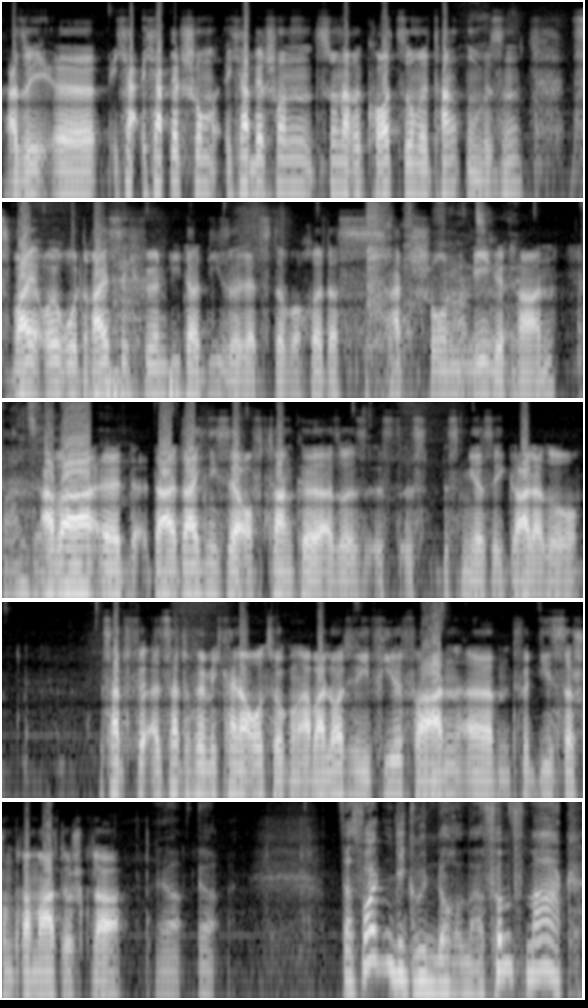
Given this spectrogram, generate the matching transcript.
Also äh, ich, ich habe jetzt schon, ich habe jetzt schon zu einer Rekordsumme tanken müssen. 2,30 Euro für einen Liter Diesel letzte Woche. Das hat schon Wahnsinn, wehgetan. Wahnsinn. Aber äh, da, da ich nicht sehr oft tanke, also es ist, ist, ist mir das egal. Also es hat für, es hatte für mich keine Auswirkung. Aber Leute, die viel fahren, ähm, für die ist das schon dramatisch, klar. Ja, ja. Das wollten die Grünen doch immer. 5 Mark,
